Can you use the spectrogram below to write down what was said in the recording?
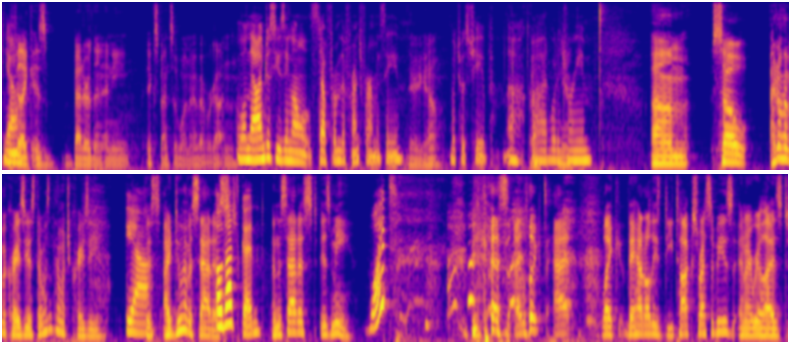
Yeah. I feel like is better than any expensive one I've ever gotten. Well, now I'm just using all stuff from the French pharmacy. There you go. which was cheap. Oh God, what a yeah. dream! Um, so I don't have a craziest. There wasn't that much crazy. Yeah. This I do have a saddest. Oh, that's good. and the saddest is me What? because I looked at like they had all these detox recipes, and I realized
